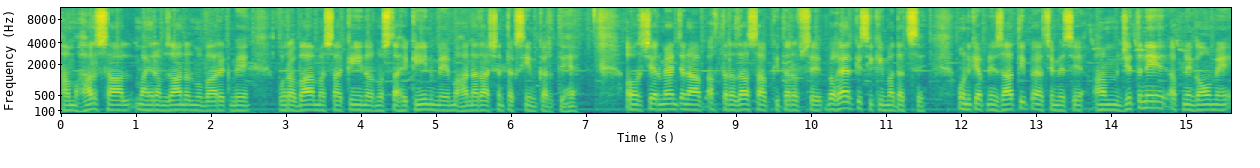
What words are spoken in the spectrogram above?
हम हर साल माह रमज़ान मुबारक में गुरबा मसाकिन और मुस्तकिन में महाना राशन तकसीम करते हैं। और चेयरमैन जनाब अख्तर रज़ा साहब की तरफ़ से बग़ैर किसी की मदद से उनके अपने ज़ाती पैसे में से हम जितने अपने गाँव में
